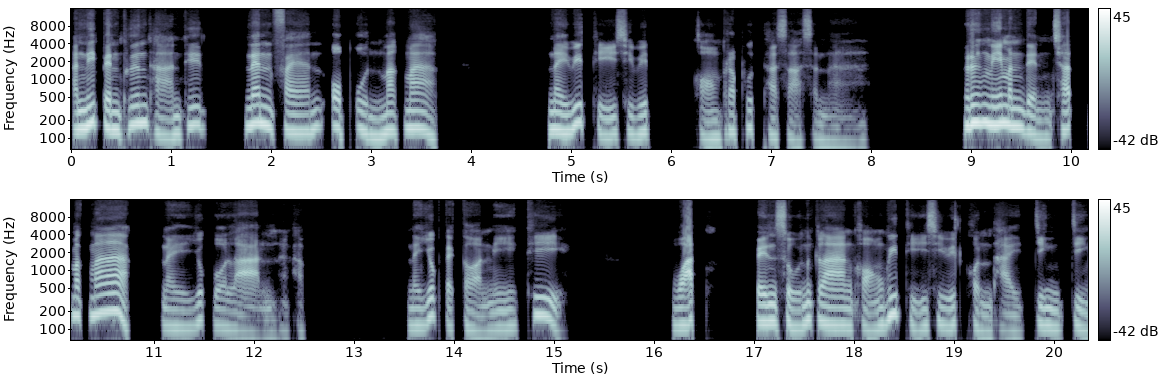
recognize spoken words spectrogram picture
อันนี้เป็นพื้นฐานที่แน่นแฟ้นอบอุ่นมาก ๆ ในวิถีชีวิตของพระพุทธศาสนา เรื่องนี้มันเด่นชัดมาก ๆ ในยุคโบราณนะครับ ในยุคแต่ก่อนนี้ที่วัดเป็นศูนย์กลางของวิถีชีวิตคนไทยจริง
